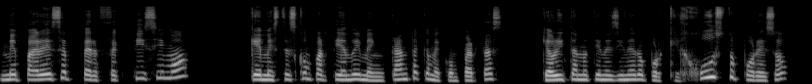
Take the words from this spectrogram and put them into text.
me parece perfectísimo que me estés compartiendo y me encanta que me compartas que ahorita no tienes dinero, porque justo por eso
